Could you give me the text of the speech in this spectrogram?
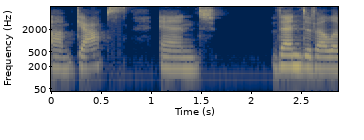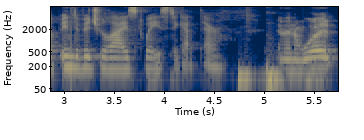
um, gaps? And then develop individualized ways to get there. And then what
